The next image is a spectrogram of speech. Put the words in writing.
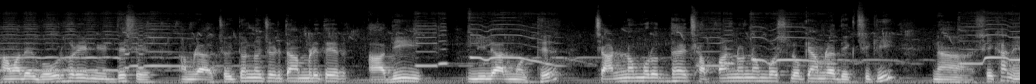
আমাদের গৌরহরির নির্দেশে আমরা চৈতন্য চরিতামৃতের আদি লীলার মধ্যে চার নম্বর অধ্যায় ছাপ্পান্ন নম্বর শ্লোকে আমরা দেখছি কি? না, সেখানে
